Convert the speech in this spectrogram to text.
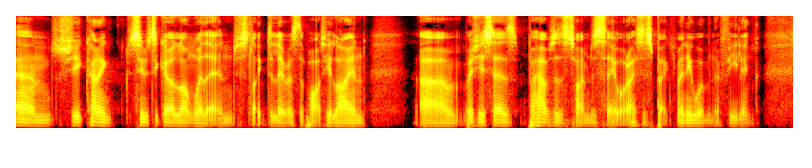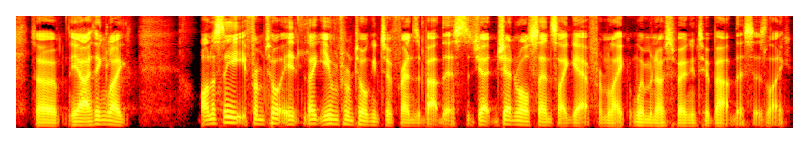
and she kind of seems to go along with it and just like delivers the party line. Um, but she says, perhaps it's time to say what I suspect many women are feeling. So, yeah, I think like honestly, from talk, like even from talking to friends about this, the ge- general sense I get from like women I've spoken to about this is like,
